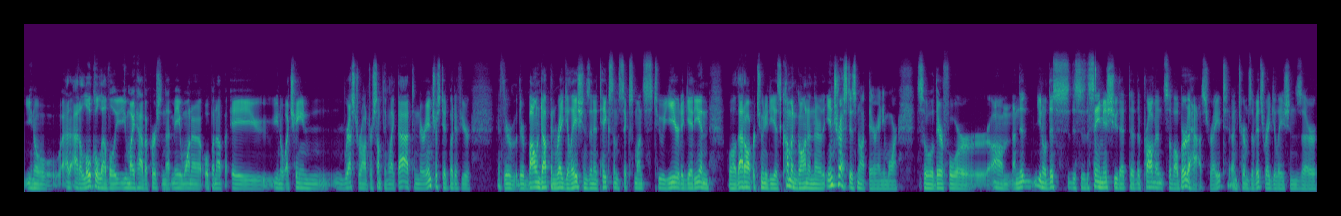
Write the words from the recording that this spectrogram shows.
you know, at, at, a local level, you might have a person that may want to open up a you know a chain restaurant or something like that, and they're interested. But if you're if they're they're bound up in regulations and it takes them six months to a year to get in, well, that opportunity has come and gone, and their interest is not there anymore. So therefore, um, and the, you know this this is the same issue that uh, the province of Alberta has, right, in terms of its regulations are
